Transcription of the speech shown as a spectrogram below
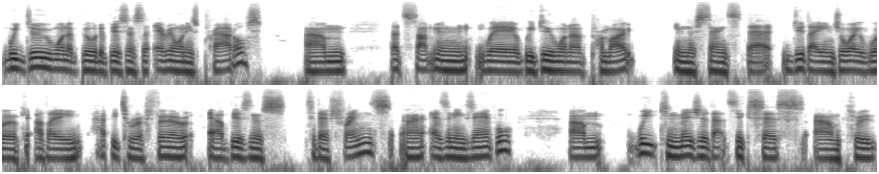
we do want to build a business that everyone is proud of. that's something where we do want to promote in the sense that do they enjoy work? Are they happy to refer our business to their friends, uh, as an example? Um, we can measure that success um, through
